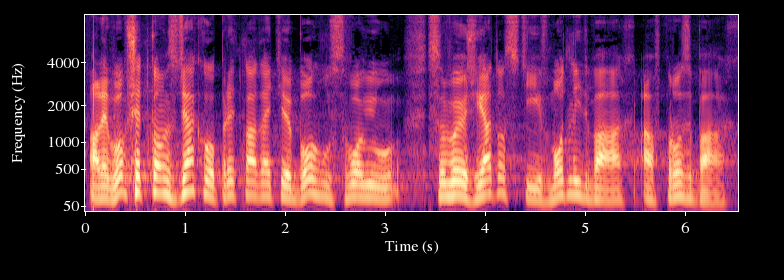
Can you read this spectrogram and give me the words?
Ale vo všetkom s ďakou predkladajte Bohu svoju, svoje žiadosti v modlitbách a v prozbách.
